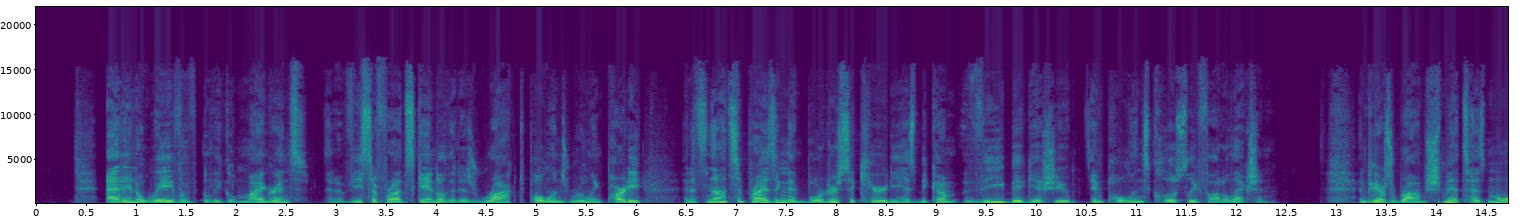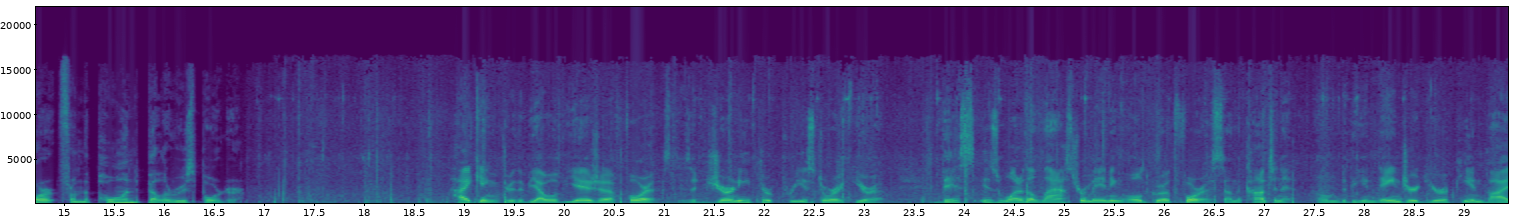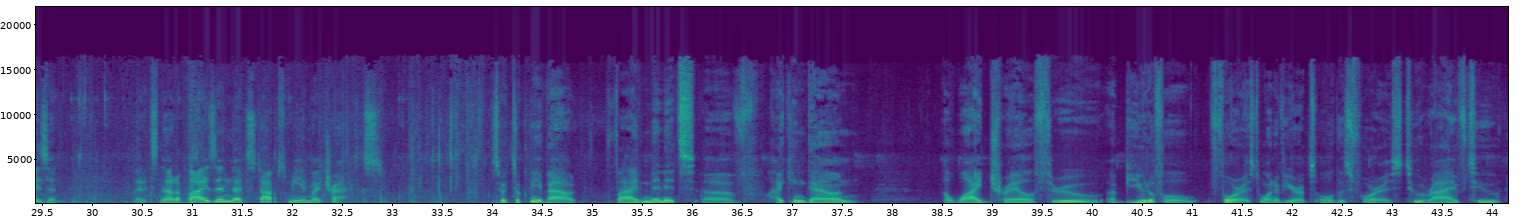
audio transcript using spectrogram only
Add in a wave of illegal migrants and a visa fraud scandal that has rocked Poland's ruling party, and it's not surprising that border security has become the big issue in Poland's closely fought election. NPR's Rob Schmitz has more from the Poland Belarus border. Hiking through the Białowieża forest is a journey through prehistoric Europe. This is one of the last remaining old growth forests on the continent, home to the endangered European bison. But it's not a bison that stops me in my tracks. So it took me about five minutes of hiking down a wide trail through a beautiful forest, one of Europe's oldest forests, to arrive to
